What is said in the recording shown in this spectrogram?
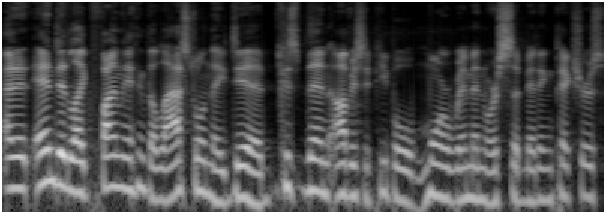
and it ended like finally i think the last one they did because then obviously people more women were submitting pictures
